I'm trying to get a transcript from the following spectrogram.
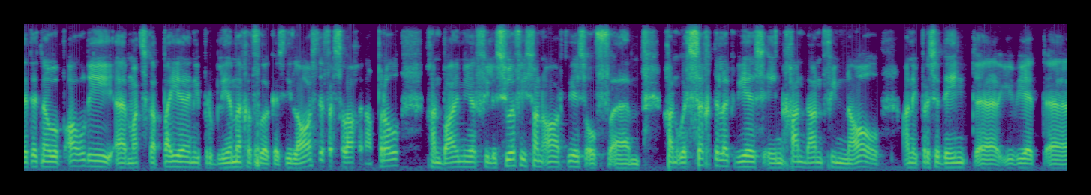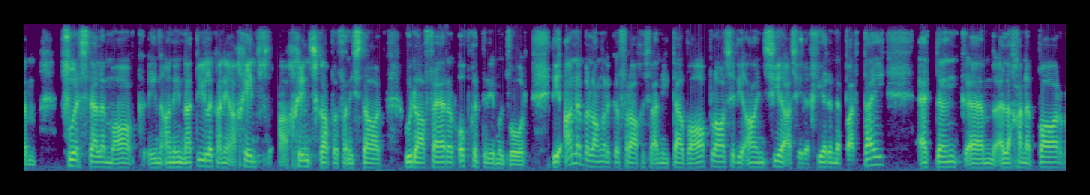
dit het nou op al die uh, maatskappye en die probleme gefokus. Die laaste verslag in April gaan baie meer filosofies van aard wees of ehm um, gaan oorsigtelik wees en gaan dan finaal aan die president uh jy weet ehm um, voorstelle maak en aan die natuurlik aan die agent agentskappe van die staat hoe daar verder opgetree moet word. Die ander belangrike vraag is Anita, waar plaas dit die ANC as die regerende party? Ek dink ehm um, hulle gaan 'n paar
